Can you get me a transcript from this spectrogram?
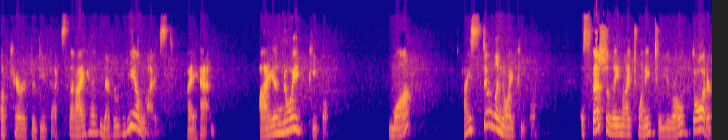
of character defects that I had never realized I had. I annoyed people. Moi, I still annoy people, especially my 22 year old daughter.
